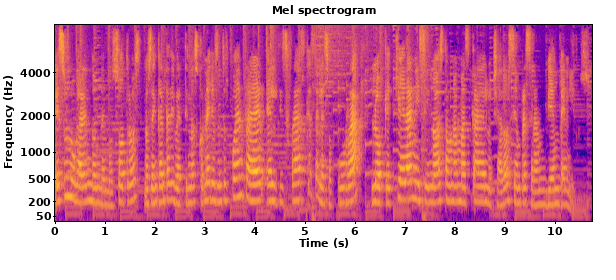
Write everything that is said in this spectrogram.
es un lugar en donde nosotros nos encanta divertirnos con ellos. Entonces pueden traer el disfraz que se les ocurra, lo que quieran, y si no, hasta una máscara de luchador, siempre serán bienvenidos.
